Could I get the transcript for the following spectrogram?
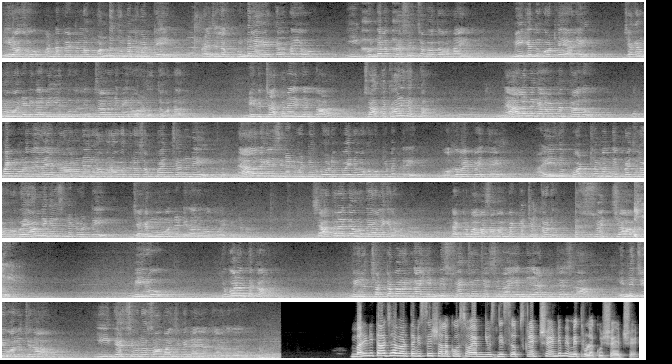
ఈరోజు మండపేటలో మండుతున్నటువంటి ప్రజల గుండెలు ఏవైతే ఉన్నాయో ఈ గుండెలు ప్రశ్నించబోతా ఉన్నాయి. మీకెందుకు ఓట్లేయాలి? జగన్మోహన్ రెడ్డి గారిని ఎందుకు దించాలని మీరు అడుగుతూ ఉన్నారు? మీకు చేతనైందంత? చేత కానిదంతా నేలని గెలవటం కాదు. ముప్పై మూడు వేల ఎకరాలు నేను అమరావతిలో సంపాదించానని నేలను గెలిచినటువంటి ఓడిపోయిన ఒక ముఖ్యమంత్రి ఒకవైపు అయితే ఐదు కోట్ల మంది ప్రజల హృదయాన్ని గెలిచినటువంటి జగన్మోహన్ రెడ్డి గారు ఒకవైపు ఇక్కడ. శాతనైతే హృదయాల్ని గెలవండి. డాక్టర్ బాబాసాహెబ్ అంబేద్కర్ చెప్తాడు స్వేచ్ఛ మీరు ఇవ్వనంత కాలం మీరు చట్టపరంగా ఎన్ని స్వేచ్ఛలు చేసినా ఎన్ని యాక్టులు చేసినా ఎన్ని జీవోలు ఇచ్చినా ఈ దేశంలో సామాజిక న్యాయం జరగదు. మరిన్ని తాజా వార్త విశేషాల కోసం ఎం న్యూస్ని సబ్స్క్రైబ్ చేయండి. మీ మిత్రులకు షేర్ చేయండి.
